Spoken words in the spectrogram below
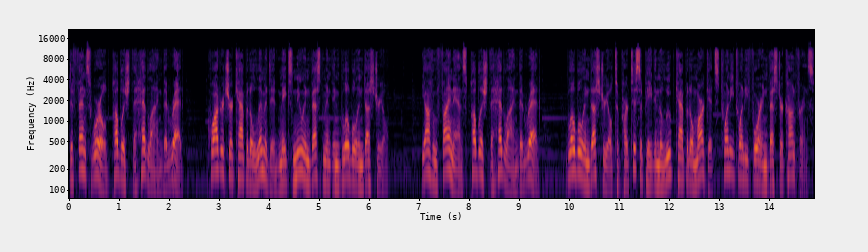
Defense World published the headline that read Quadrature Capital Limited makes new investment in global industrial. Yahoo Finance published the headline that read Global Industrial to participate in the Loop Capital Markets 2024 Investor Conference.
